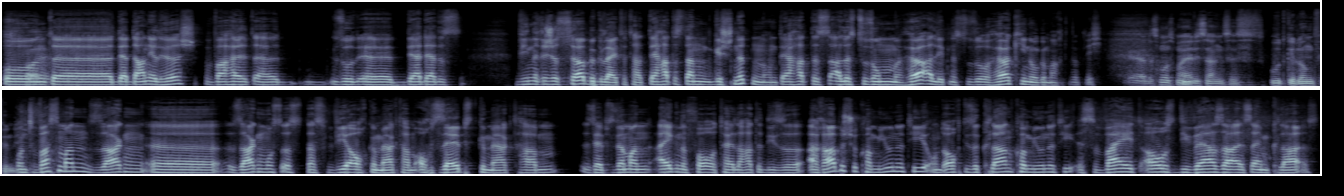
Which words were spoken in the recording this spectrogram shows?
und äh, der Daniel Hirsch war halt äh, so äh, der, der das wie ein Regisseur begleitet hat. Der hat es dann geschnitten und der hat das alles zu so einem Hörerlebnis, zu so Hörkino gemacht, wirklich. Ja, das muss man ehrlich sagen. Es ist gut gelungen, finde ich. Und was man sagen, äh, sagen muss, ist, dass wir auch gemerkt haben, auch selbst gemerkt haben, selbst wenn man eigene Vorurteile hatte, diese arabische Community und auch diese Clan-Community ist weitaus diverser, als einem klar ist.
